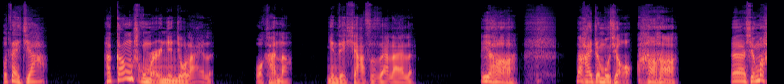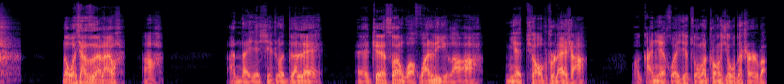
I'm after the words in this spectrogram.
不在家，他刚出门您就来了。我看呐，您得下次再来了。哎呀，那还真不巧，哈哈。嗯，行吧，那我下次再来吧。啊，安大爷心说得嘞，哎，这算我还礼了啊！你也挑不出来啥，我赶紧回去琢磨装修的事儿吧。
